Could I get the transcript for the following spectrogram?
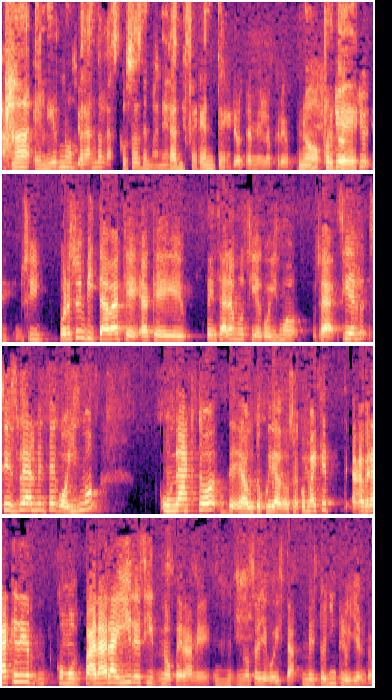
ajá, en ir nombrando las cosas de manera diferente. Yo también lo creo. ¿No? Porque... Yo, sí, por eso invitaba a que, a que pensáramos si egoísmo, o sea, si es, si es realmente egoísmo, un acto de autocuidado. O sea, como hay que, habrá que como parar ahí y decir, no, espérame, no soy egoísta, me estoy incluyendo.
